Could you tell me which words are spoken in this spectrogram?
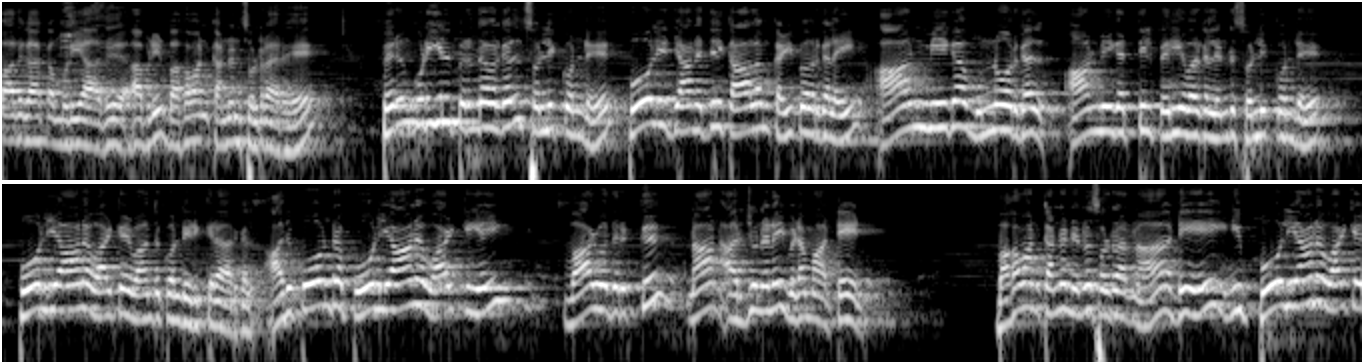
பாதுகாக்க முடியாது அப்படின்னு பகவான் கண்ணன் சொல்கிறாரு பெருங்குடியில் பிறந்தவர்கள் சொல்லிக்கொண்டு போலி தியானத்தில் காலம் கழிப்பவர்களை ஆன்மீக முன்னோர்கள் ஆன்மீகத்தில் பெரியவர்கள் என்று சொல்லிக்கொண்டு போலியான வாழ்க்கை வாழ்ந்து கொண்டிருக்கிறார்கள். அது போன்ற போலியான வாழ்க்கையை வாழ்வதற்கு நான் அர்ஜுனனை விடமாட்டேன். பகவான் கண்ணன் என்ன சொல்கிறாருன்னா டேய் நீ போலியான வாழ்க்கை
